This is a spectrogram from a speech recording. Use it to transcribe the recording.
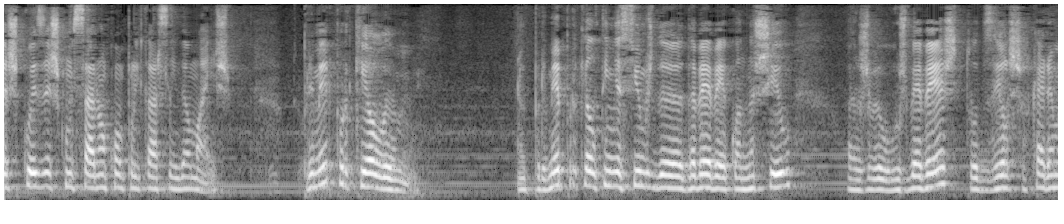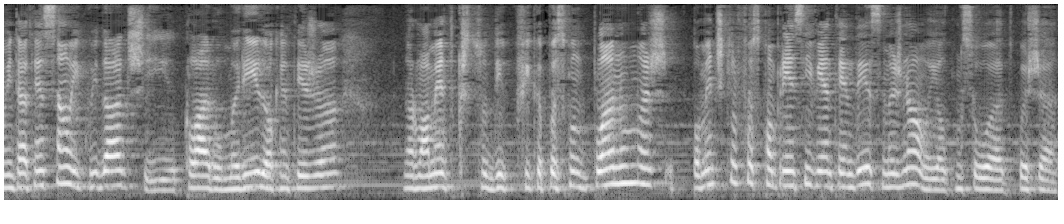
as coisas começaram a complicar-se ainda mais. Primeiro porque ele, primeiro porque ele tinha ciúmes da, da bebê quando nasceu, os bebés, todos eles requerem muita atenção e cuidados, e claro, o marido ou quem esteja, normalmente digo que fica para segundo plano, mas pelo menos que ele fosse compreensivo e entendesse, mas não, ele começou a depois já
